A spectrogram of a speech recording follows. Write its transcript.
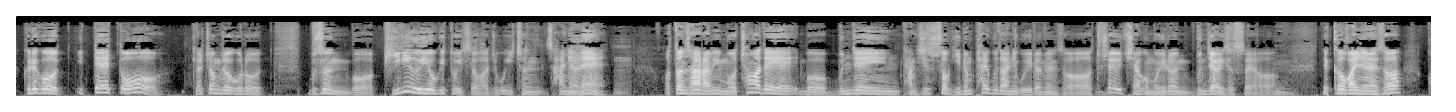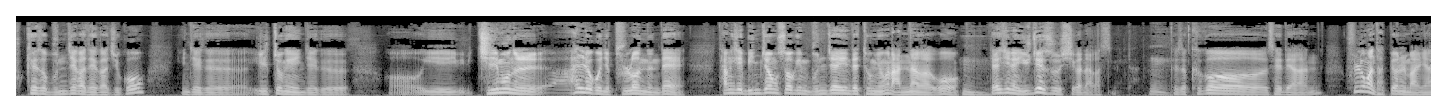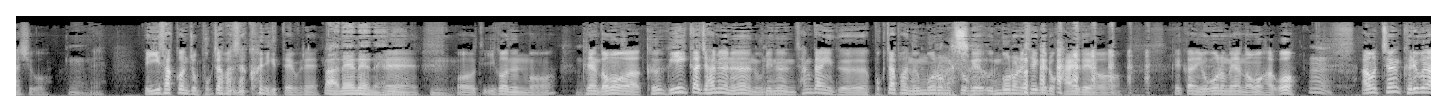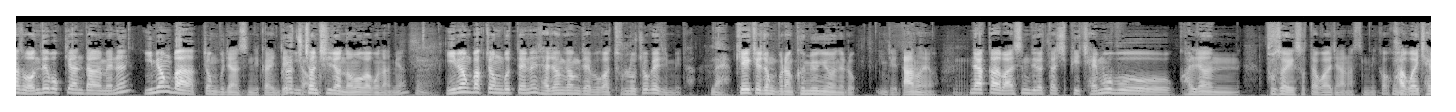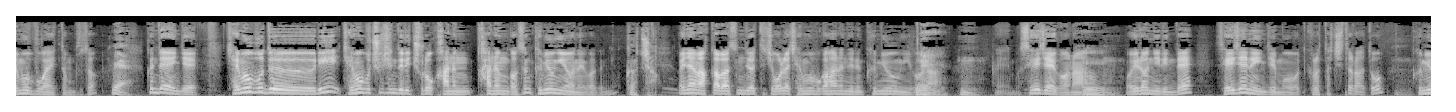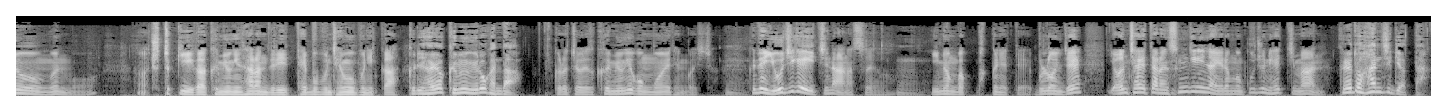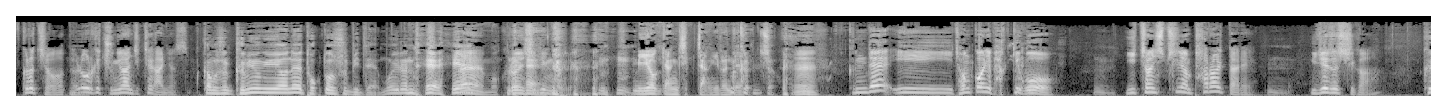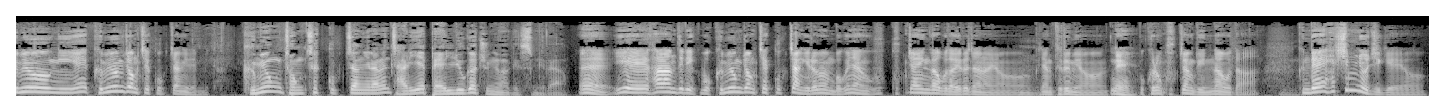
그리고 이때 또 결정적으로 무슨 뭐 비리 의혹이 또 있어가지고 2004년에 음. 어떤 사람이 뭐 청와대 뭐 문재인 당시 수석 이름 팔고 다니고 이러면서 투자 유치하고 뭐 이런 문제가 있었어요. 음. 근데 그거 관련해서 국회에서 문제가 돼가지고 이제 그 일종의 이제 그 어, 이 질문을 하려고 이제 불렀는데 당시 민정수석인 문재인 대통령은 안 나가고 음. 대신에 유재수 씨가 나갔습니다. 음. 그래서 그것에 대한 훌륭한 답변을 많이 하시고 음. 네. 이 사건 좀 복잡한 사건이기 때문에 아, 네네네. 예. 음. 어, 이거는 뭐 그냥 넘어가 그, 그 얘기까지 하면은 우리는 상당히 그 복잡한 음모론 알았어요. 속에 음모론의 세계로 가야 돼요. 그러니까 요거는 그냥 넘어가고 음. 아무튼 그리고 나서 원대 복귀한 다음에는 이명박 정부지 않습니까? 이제 그렇죠. 2007년 넘어가고 나면 음. 이명박 정부 때는 재정경제부가 둘로 쪼개집니다. 네. 기획재정부랑 금융위원회로 이제 나눠요. 근데 아까 말씀드렸다시피 재무부 관련 부서에 있었다고 하지 않았습니까? 과거에 재무부가 했던 부서. 예. 근데 이제 재무부들이 재무부 출신들이 주로 가는 가는 것은 금융위원회거든요. 그렇죠. 왜냐하면 아까 말씀드렸듯이 원래 재무부가 하는 일은 금융이거나 네. 음. 네, 뭐 세제거나 음. 뭐 이런 일인데 세제는 이제 뭐 그렇다 치더라도 금융은 뭐 어, 주특기가 금융인 사람들이 대부분 재무부니까 그리하여 금융위로 간다. 그렇죠. 그래서 금융위 공무원이 된 것이죠. 음. 근데 요직에 있지는 않았어요. 음. 이명박 박근혜 때. 물론 이제 연차에 따른 승진이나 이런 건 꾸준히 했지만 그래도 한직이었다. 그렇죠. 별로 그렇게 중요한 직책 아니었습니다. 그러니까 무슨 금융위원회 독도 수비대 뭐 이런 데 네, 뭐 그런 네. 식인 거죠. 미역 양식장 이런 데. 그렇죠. 예. 근데 이 정권이 바뀌고 음. 2017년 8월 달에 음. 유재수 씨가 금융위의 금융정책국장이 됩니다. 금융정책국장이라는 자리의 value가 중요하겠습니다. 예, 이게 사람들이 뭐 금융정책국장 이러면 뭐 그냥 국- 국장인가 보다 이러잖아요. 음. 그냥 들으면. 네. 뭐 그런 국장도 있나 보다. 근데 핵심 요직이에요.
